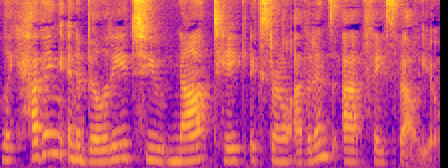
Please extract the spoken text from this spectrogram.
like having an ability to not take external evidence at face value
